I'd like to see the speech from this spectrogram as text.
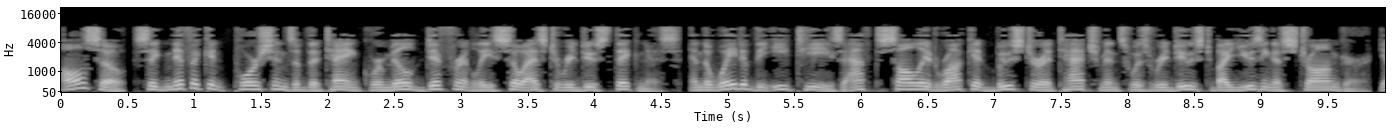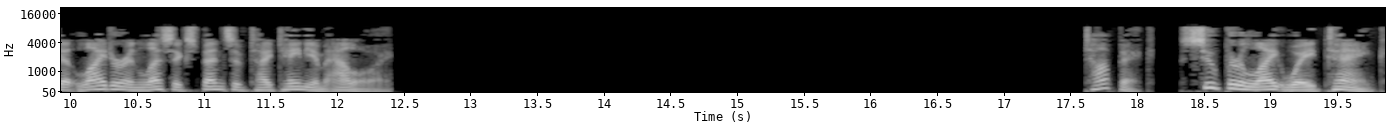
Also, significant portions of the tank were milled differently so as to reduce thickness, and the weight of the ET's aft solid rocket booster attachments was reduced by using a stronger, yet lighter and less expensive titanium alloy. Super lightweight tank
